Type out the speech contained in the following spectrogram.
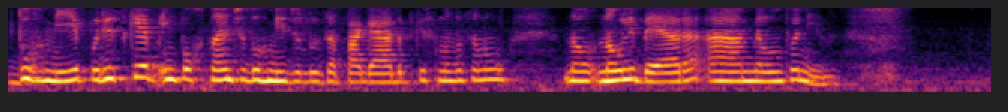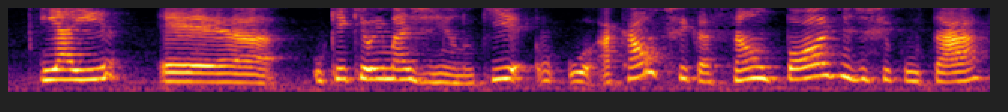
dormir. Por isso que é importante dormir de luz apagada, porque senão você não, não, não libera a melatonina. E aí, é, o que, que eu imagino? Que a calcificação pode dificultar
